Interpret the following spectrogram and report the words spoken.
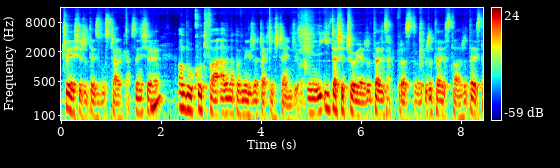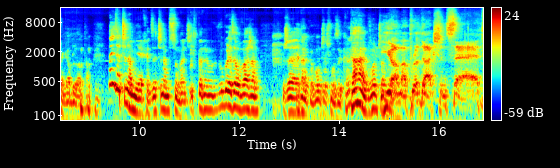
czuję się, że to jest wóz czarka. W sensie on był kutwa, ale na pewnych rzeczach nie szczędził. I, I to się czuje, że to jest po prostu, że to jest to, że to jest ta gablota. No i zaczynam jechać, zaczynam sunąć i w pewnym, w ogóle zauważam, że... Tak, włączasz muzykę? Tak, włączam. Yama Production Set!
